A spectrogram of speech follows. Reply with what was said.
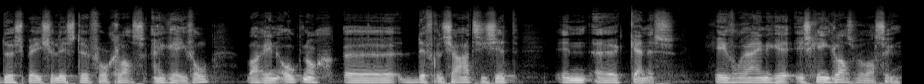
de specialisten voor glas en gevel. Waarin ook nog uh, differentiatie zit in uh, kennis. Gevelreinigen is geen glasbewassing.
